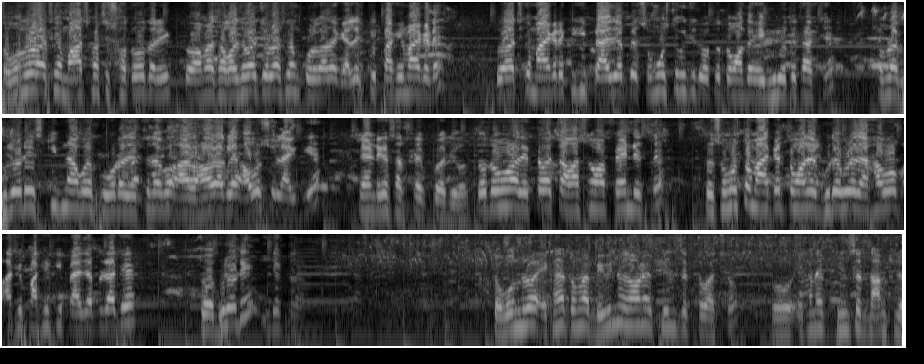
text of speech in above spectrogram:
আজকে মার্চ মাসের সতেরো তারিখ, তো আমরা সকাল সকাল চলে আসলাম কলকাতা গ্যালেক্সি পাখির মার্কেটে তো আজকে মার্কেটে কী কী প্রাইস আপডেট সমস্ত কিছু তথ্য তোমাদের এই ভিডিওতে থাকছে। তোমরা ভিডিওটি স্কিপ না করে পুরোটা দেখতে থাকো, আর ভালো লাগলে অবশ্যই লাইক দিয়ে চ্যানেলটিকে সাবস্ক্রাইব করে দিও। তো তোমরা দেখতে পাচ্ছ আমার সঙ্গে আমার ফ্রেন্ড এসছে। তো সমস্ত মার্কেট তোমাদের ঘুরে ঘুরে দেখাবো, আজকে পাখির কী প্রাইস আপডেট আছে। তো ভিডিওটি দেখতে থাকো। তো বন্ধুরা, এখানে তোমরা বিভিন্ন ধরনের ফিন্স দেখতে পাচ্ছ। তো এখানে ফিন্সের দাম ছিল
